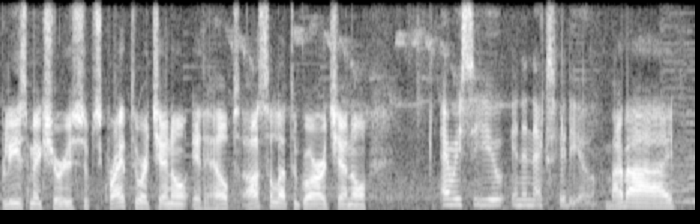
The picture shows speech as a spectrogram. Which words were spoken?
please make sure you subscribe to our channel. It helps us a lot to grow our channel. And we see you in the next video. Bye bye.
